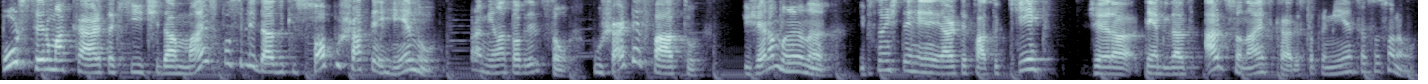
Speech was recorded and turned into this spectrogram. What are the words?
por ser uma carta que te dá mais possibilidades do que só puxar terreno, para mim ela é top da edição. Puxar artefato que gera mana, e principalmente ter artefato que gera, tem habilidades adicionais, cara, isso pra mim é sensacional.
